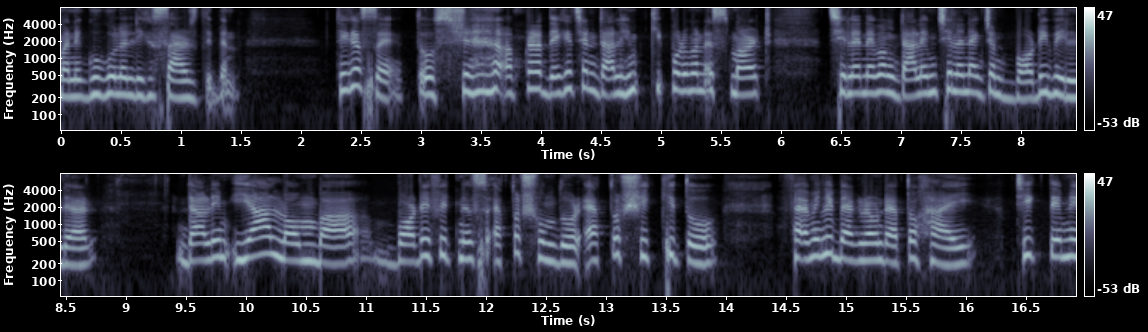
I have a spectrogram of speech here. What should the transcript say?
মানে গুগলে লিখে সার্চ দিবেন। ঠিক আছে? তো আপনারা দেখেছেন ডালিম কি পরিমাণে স্মার্ট ছিলেন এবং ডালিম ছিলেন একজন বডি বিল্ডার। ডালিম ইয়া লম্বা, বডি ফিটনেস এত সুন্দর, এত শিক্ষিত, ফ্যামিলি ব্যাকগ্রাউন্ড এত হাই। ঠিক তেমনি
